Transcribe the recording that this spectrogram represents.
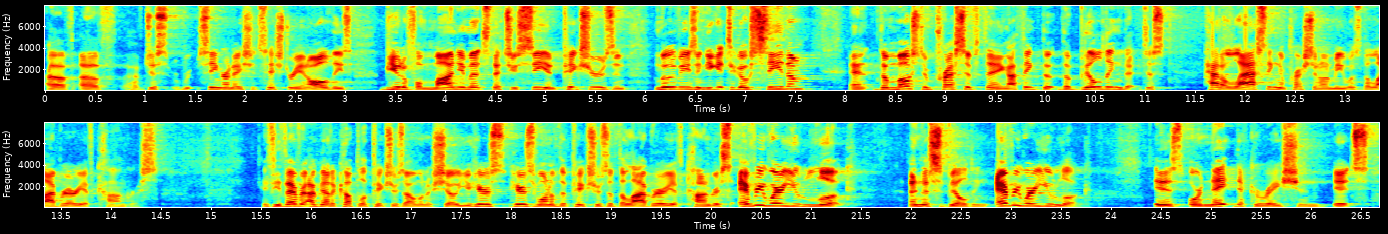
of, of, of, just seeing our nation's history and all of these beautiful monuments that you see in pictures and movies, and you get to go see them. And the most impressive thing, I think the, the building that just had a lasting impression on me was the Library of Congress. If you've ever, I've got a couple of pictures I want to show you. Here's, here's one of the pictures of the Library of Congress. Everywhere you look in this building, everywhere you look, is ornate decoration. It's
